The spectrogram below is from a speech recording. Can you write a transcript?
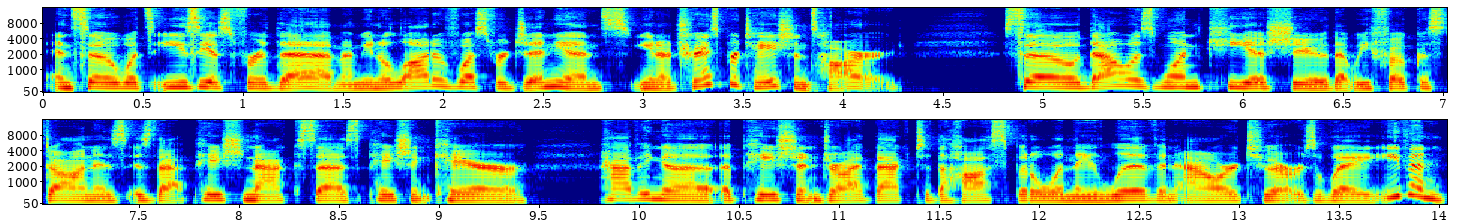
And so what's easiest for them? I mean, a lot of West Virginians, you know, transportation's hard. So that was one key issue that we focused on is, is that patient access, patient care, having a, a patient drive back to the hospital when they live an hour, two hours away, even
